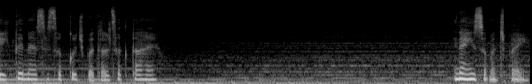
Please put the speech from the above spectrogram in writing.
एक दिन ऐसे सब कुछ बदल सकता है? नहीं समझ पाई।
